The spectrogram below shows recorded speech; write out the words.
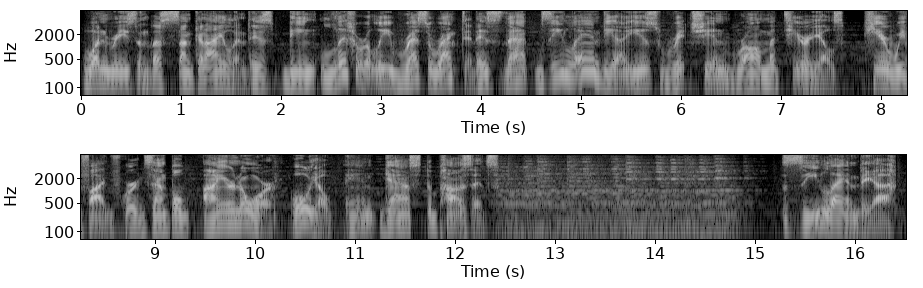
One reason the sunken island is being literally resurrected is that Zealandia is rich in raw materials. Here we find, for example, iron ore, oil, and gas deposits. Zealandia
